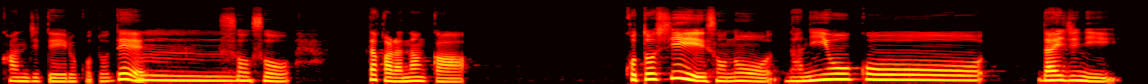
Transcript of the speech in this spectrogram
感じていることだで、そうそう。だからなんか、今年、その何をこう、大事に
